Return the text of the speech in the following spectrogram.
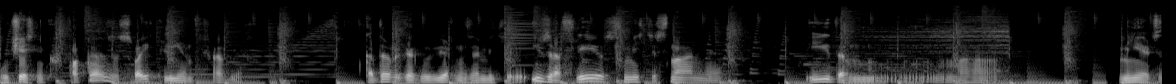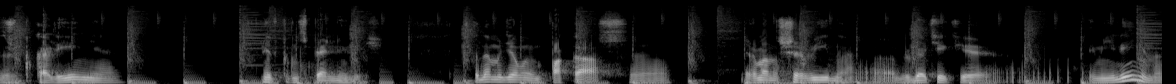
участников показа своих клиентов родных которые, как вы верно заметили, и взрослеют вместе с нами, и там а, меняются даже поколения. Это принципиальная вещь. Когда мы делаем показ э, Романа Шервина в библиотеке имени Ленина,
